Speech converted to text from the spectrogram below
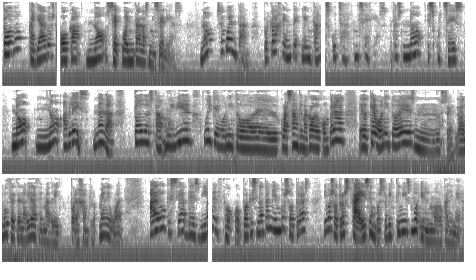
todo callados, boca, no se cuentan las miserias. No se cuentan, porque a la gente le encanta escuchar miserias. Entonces no escuchéis, no, no habléis, nada. Todo está muy bien. Uy, qué bonito el croissant que me acabo de comprar. Eh, qué bonito es, mm, no sé, las luces de Navidad en Madrid, por ejemplo. Me da igual algo que sea desviar el foco, porque si no también vosotras y vosotros caéis en vuestro victimismo y en el modo calimero.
